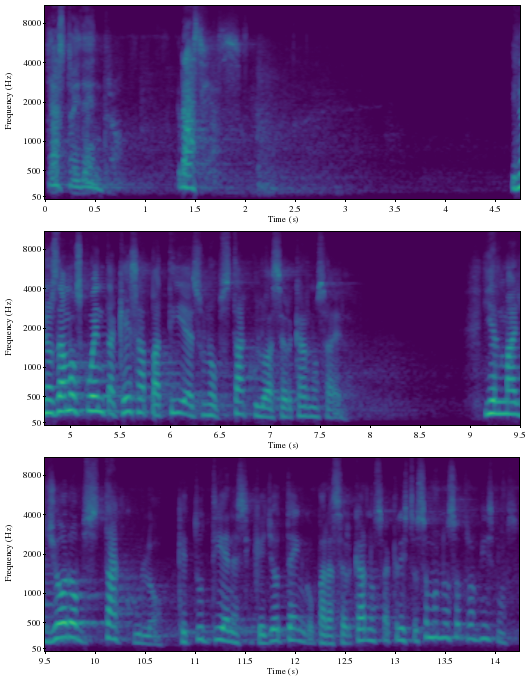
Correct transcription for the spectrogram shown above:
ya estoy dentro. Gracias. Y nos damos cuenta que esa apatía es un obstáculo a acercarnos a Él. Y el mayor obstáculo que tú tienes y que yo tengo para acercarnos a Cristo somos nosotros mismos.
